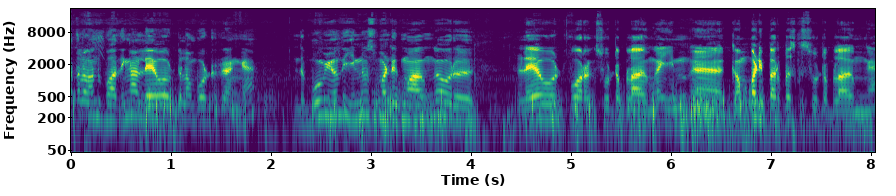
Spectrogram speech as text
பக்கத்தில் வந்து பார்த்தீங்கன்னா லே அவுட்லாம் போட்டுருக்காங்க. இந்த பூமி வந்து இன்வெஸ்ட்மெண்ட்டுக்கு ஆகுங்க ஒரு லே அவுட் போகிறதுக்கு சூட்டபிள் ஆகுங்க இன் கம்பெனி பர்பஸ்க்கு சூட்டபிள் ஆகுங்க.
